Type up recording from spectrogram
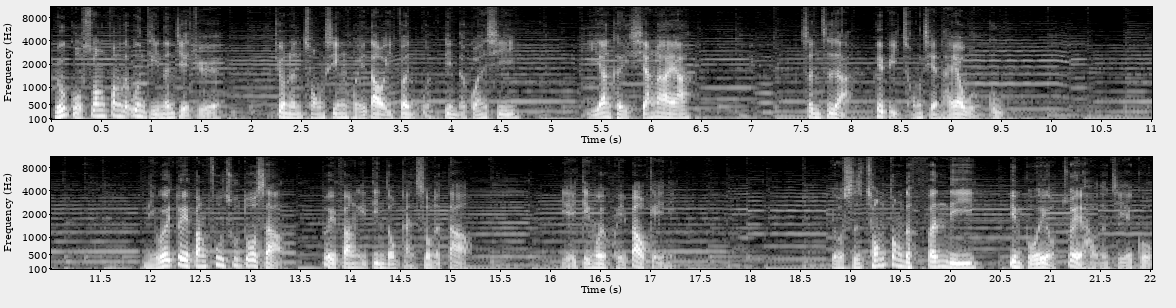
如果双方的问题能解决，就能重新回到一份稳定的关系，一样可以相爱啊，甚至啊会比从前还要稳固。你为对方付出多少，对方一定都感受得到，也一定会回报给你。有时冲动的分离，并不会有最好的结果。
